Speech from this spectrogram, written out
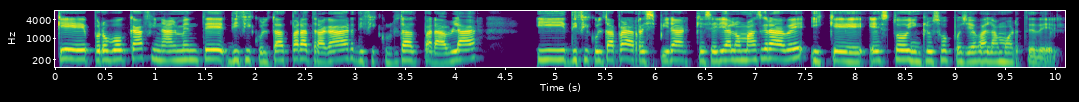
que provoca finalmente dificultad para tragar, dificultad para hablar y dificultad para respirar, que sería lo más grave y que esto incluso pues lleva a la muerte del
